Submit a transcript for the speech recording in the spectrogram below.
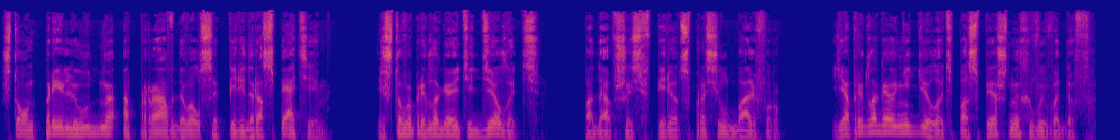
что он прилюдно оправдывался перед распятием. «И что вы предлагаете делать?» Подавшись вперед, спросил Бальфур. «Я предлагаю не делать поспешных выводов,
